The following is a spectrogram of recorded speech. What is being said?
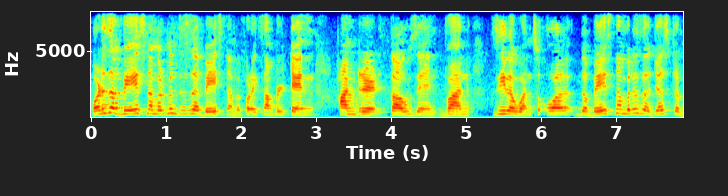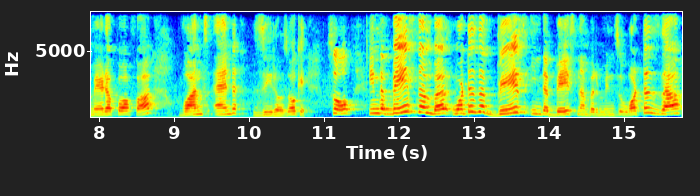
what is a base number? Means this is a base number. For example 10 100 1000 1 0 1 so all the base numbers are just made up of uh, ones and zeros okay so in the base number what is the base in the base number? Means what is the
